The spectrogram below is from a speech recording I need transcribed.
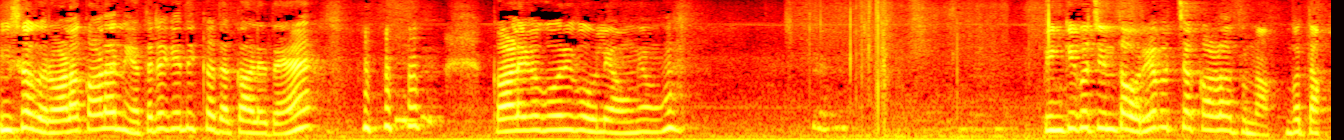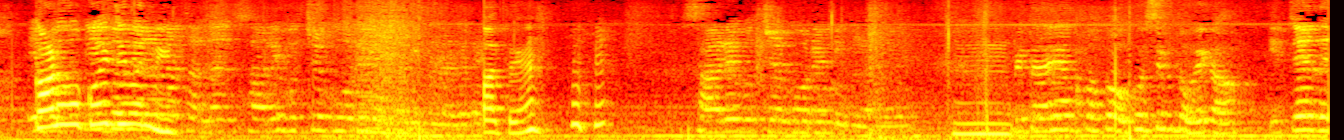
किसका घर वाला काला नहीं है? तेरे क्या दिक्कत है? काले थे हैं। काले पे गोरी बोले आऊँगे हम पिंकी को चिंता हो रही है बच्चा काला तू ना बता। कालों का कोई जीवन नहीं। सारे बच्चे गोरे होने निकलेंगे आते हैं। सारे बच्चे गोरे निकलेंगे हम्म, तो इतने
